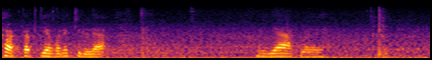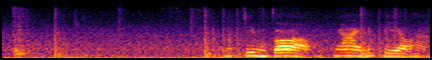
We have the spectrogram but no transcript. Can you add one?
ทอดแป๊บเดียวก็ได้กินแล้ว ไม่ยากเลยน้ำ จิ้มก็ง่ายนิดเดียวค่ะ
